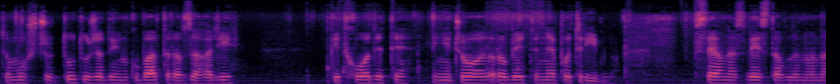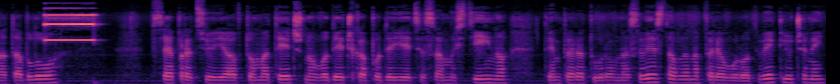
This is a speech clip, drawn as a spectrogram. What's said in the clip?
тому що тут уже до інкубатора взагалі підходити і нічого робити не потрібно. Все в нас виставлено на табло, все працює автоматично, водичка подається самостійно, температура в нас виставлена, переворот виключений.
